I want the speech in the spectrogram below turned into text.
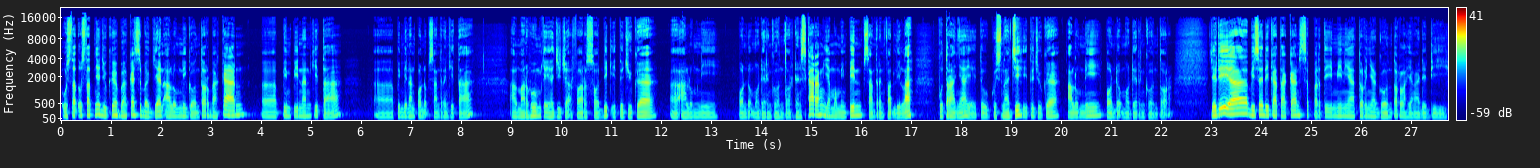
Ustadz-ustadznya juga bahkan sebagian alumni Gontor, bahkan uh, pimpinan kita, uh, pimpinan pondok pesantren kita, almarhum Kiai Haji Ja'far Sodik itu juga uh, alumni Pondok Modern Gontor. Dan sekarang yang memimpin pesantren Fadlillah putranya yaitu Gus Najih itu juga alumni Pondok Modern Gontor. Jadi ya bisa dikatakan seperti miniaturnya Gontor lah yang ada di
